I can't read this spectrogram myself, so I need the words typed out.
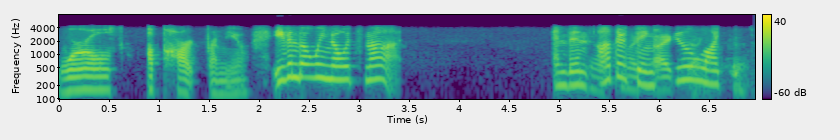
worlds apart from you, even though we know it's not? And then other I- things I- feel I- like it's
